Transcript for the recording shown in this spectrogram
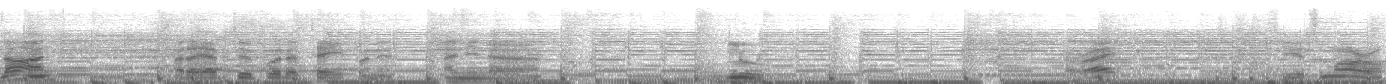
Done, but I have to put a tape on it. I mean, uh, glue. All right. See you tomorrow.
